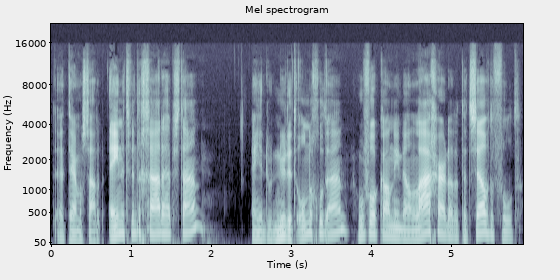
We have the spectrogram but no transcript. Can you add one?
eh, thermostaat op 21 graden hebt staan en je doet nu dit ondergoed aan, hoeveel kan die dan lager dat het hetzelfde voelt?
